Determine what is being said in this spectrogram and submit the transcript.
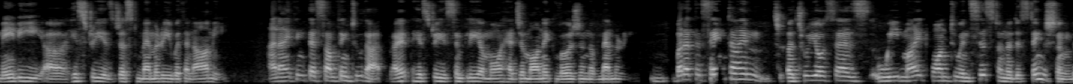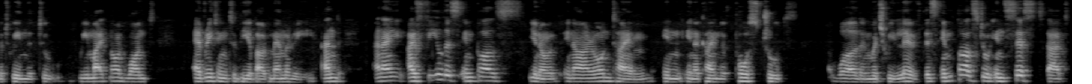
maybe uh, history is just memory with an army. And I think there's something to that, right? History is simply a more hegemonic version of memory. But at the same time, uh, Trouillot says we might want to insist on a distinction between the two. We might not want everything to be about memory. And and I, I feel this impulse, you know, in our own time, in, in a kind of post truth world in which we live, this impulse to insist that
